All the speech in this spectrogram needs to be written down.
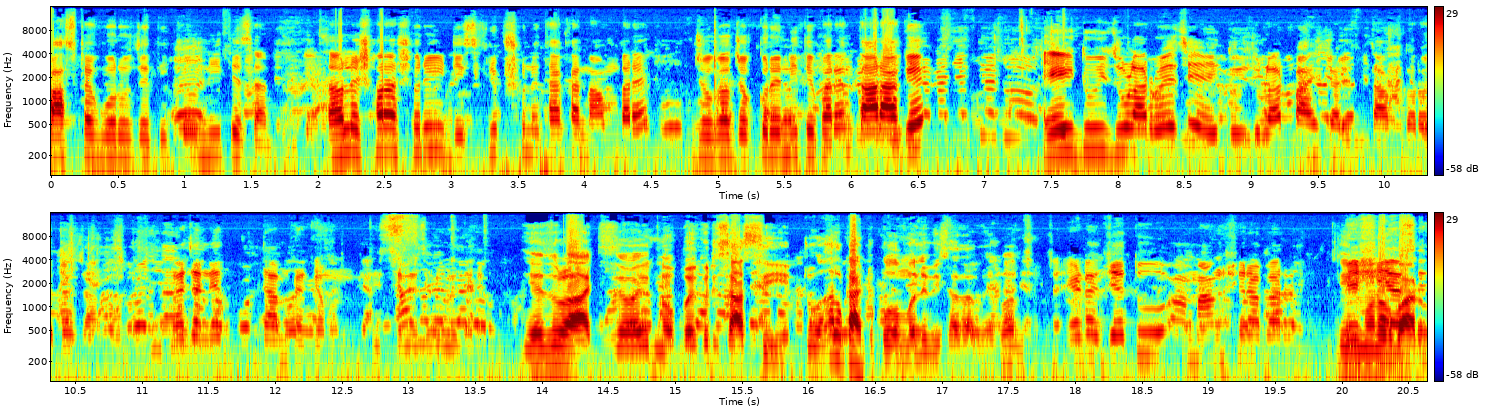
পাঁচটা গরু যদি কেউ নিতে চান তাহলে সরাসরি ডিসক্রিপশনে থাকা নাম্বারে যোগাযোগ করে নিতে পারেন। তার আগে এই দুই জোড়া রয়েছে এই দুই জোড়ার পাইকারি দাম দরতে দামটা কেমন এ জোড়া আছে ওই নব্বই করে চাচ্ছি একটু হালকা একটু কম হলে বিশ হাজার আচ্ছা, এটা যেহেতু মাংসের আবার তিন বারো।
